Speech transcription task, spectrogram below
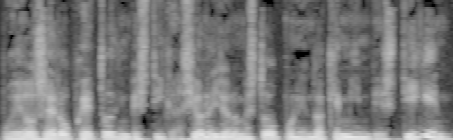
puedo ser objeto de investigaciones, yo no me estoy oponiendo a que me investiguen.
